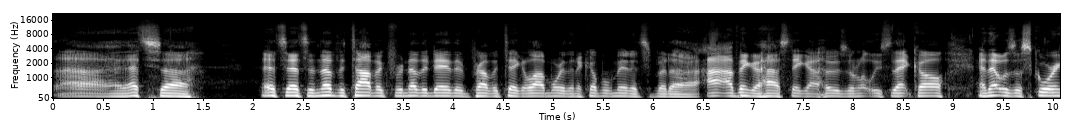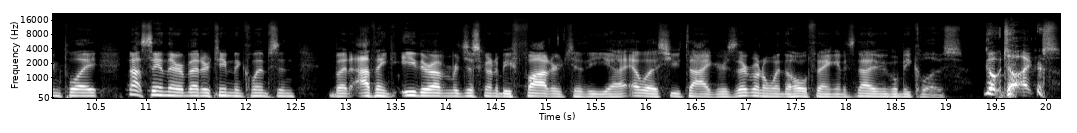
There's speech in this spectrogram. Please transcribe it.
Uh, that's uh, that's that's another topic for another day. That'd probably take a lot more than a couple minutes. But uh, I, I think Ohio State got hosed on at least that call, and that was a scoring play. Not saying they're a better team than Clemson, but I think either of them are just going to be fodder to the uh, LSU Tigers. They're going to win the whole thing, and it's not even going to be close. Go Tigers!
